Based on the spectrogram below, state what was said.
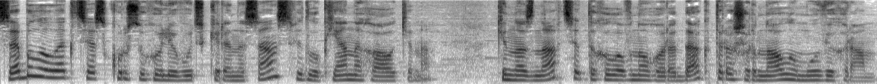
Це була лекція з курсу Голівудський Ренесанс від Лук'яна Галкіна, кінознавця та головного редактора журналу Мувіграм.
